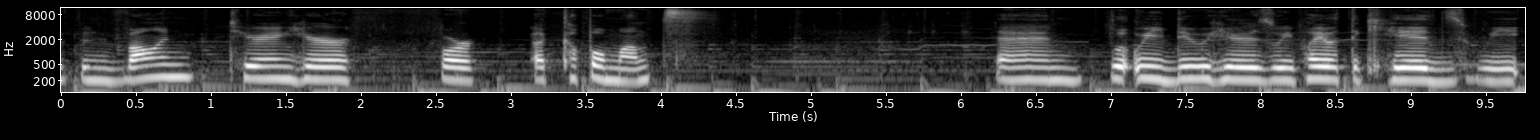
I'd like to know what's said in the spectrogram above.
I've been volunteering here for a couple months. And what we do here is we play with the kids, we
